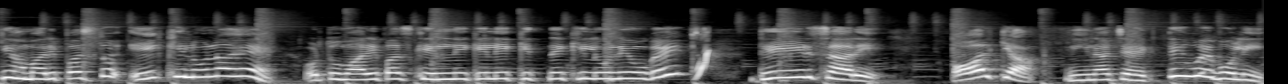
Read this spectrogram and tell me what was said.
कि हमारे पास तो एक खिलौना है और तुम्हारे पास खेलने के लिए कितने खिलौने हो गए? ढेर सारे। और क्या? नीना चहकते हुए बोली,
